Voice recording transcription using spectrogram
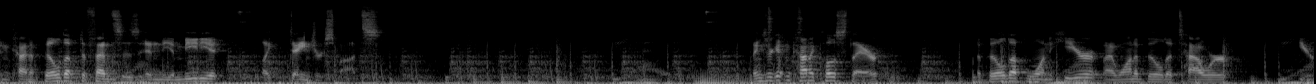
and kind of build up defenses in the immediate, like, danger spots. Things are getting kind of close there. To build up one here, I want to build a tower here.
